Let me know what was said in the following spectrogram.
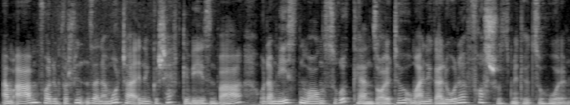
am Abend vor dem Verschwinden seiner Mutter in dem Geschäft gewesen war und am nächsten Morgen zurückkehren sollte, um eine Gallone Frostschutzmittel zu holen.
